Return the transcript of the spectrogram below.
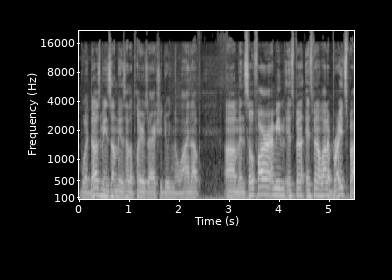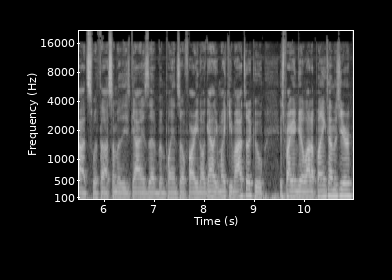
what does mean something is how the players are actually doing the lineup. Um, and so far, I mean, it's been it's been a lot of bright spots with uh, some of these guys that have been playing so far. You know, a guy like Mikie Mahtook, who is probably gonna get a lot of playing time this year.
